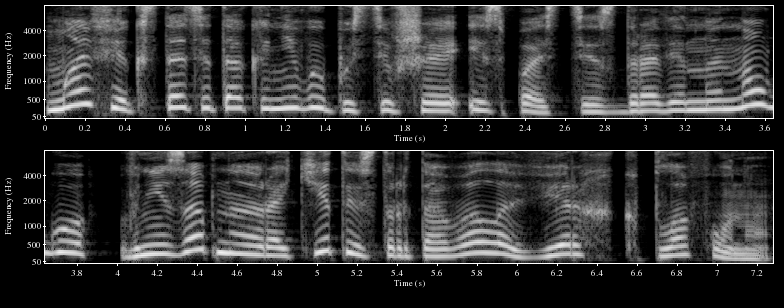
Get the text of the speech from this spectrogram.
Мафия, кстати, так и не выпустившая из пасти здоровенную ногу, внезапно ракетой стартовала вверх к плафону.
